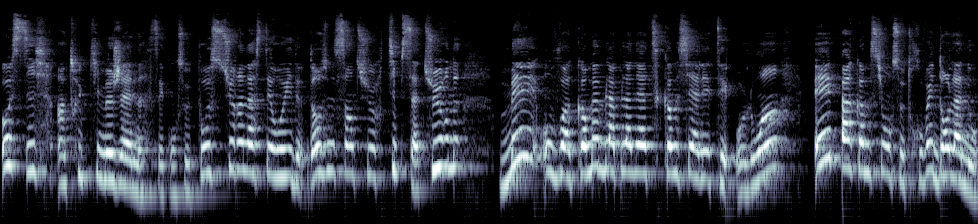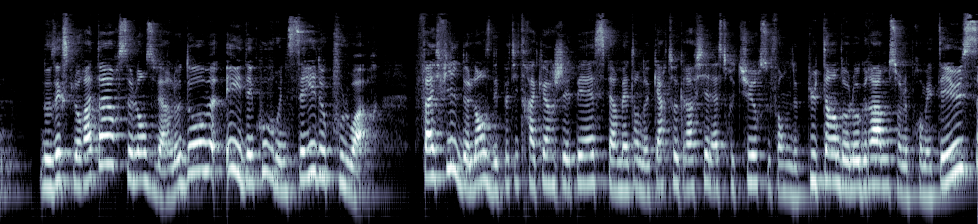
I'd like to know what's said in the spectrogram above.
Aussi, un truc qui me gêne, c'est qu'on se pose sur un astéroïde dans une ceinture type Saturne, mais on voit quand même la planète comme si elle était au loin et pas comme si on se trouvait dans l'anneau. Nos explorateurs se lancent vers le dôme et y découvrent une série de couloirs. Fifield lance des petits trackers GPS permettant de cartographier la structure sous forme de putain d'hologramme sur le Prometheus,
